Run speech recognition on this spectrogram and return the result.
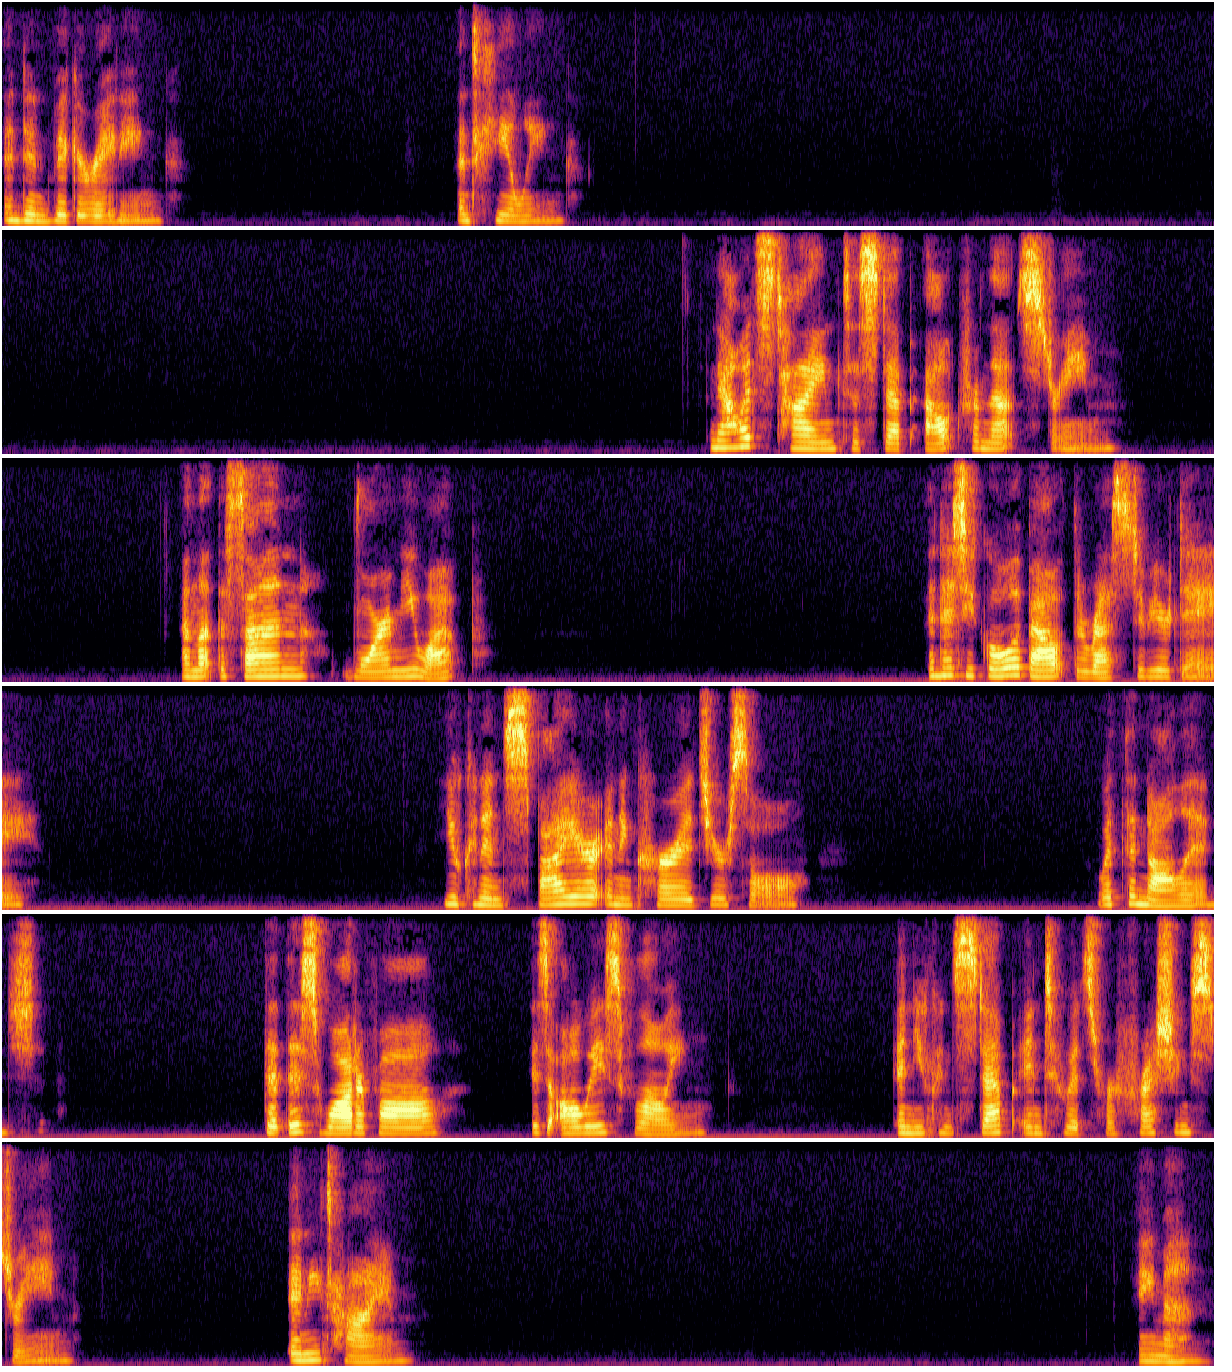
and invigorating and healing. Now it's time to step out from that stream and let the sun warm you up. And as you go about the rest of your day, you can inspire and encourage your soul with the knowledge that this waterfall is always flowing and you can step into its refreshing stream anytime. Amen.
